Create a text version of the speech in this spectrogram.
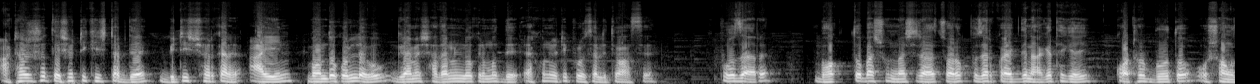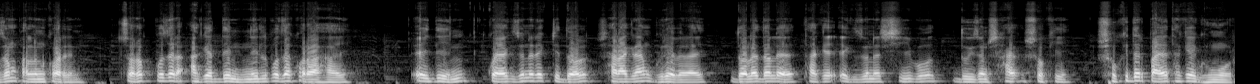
আঠারোশো তেষট্টি খ্রিস্টাব্দে ব্রিটিশ সরকার আইন বন্ধ করলেও গ্রামের সাধারণ লোকের মধ্যে এখনও এটি প্রচলিত আছে। পূজার ভক্ত বা সন্ন্যাসীরা চড়ক পূজার কয়েকদিন আগে থেকেই কঠোর ব্রত ও সংযম পালন করেন। চড়ক পূজার আগের দিন নীল পূজা করা হয়। এই দিন কয়েকজনের একটি দল সারা গ্রাম ঘুরে বেড়ায়। দলে দলে থাকে একজনের শিব ও দুইজন সখী। সখীদের পায়ে থাকে ঘুঙুর।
